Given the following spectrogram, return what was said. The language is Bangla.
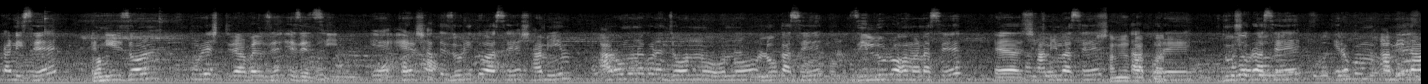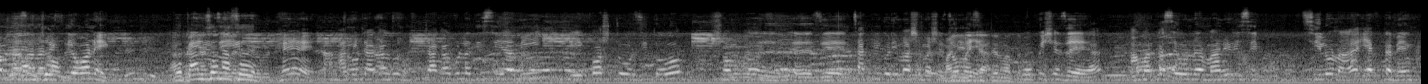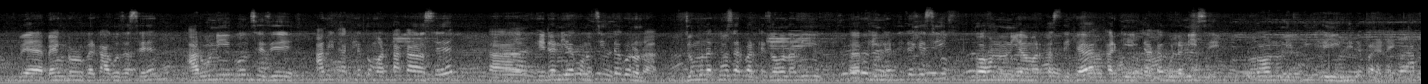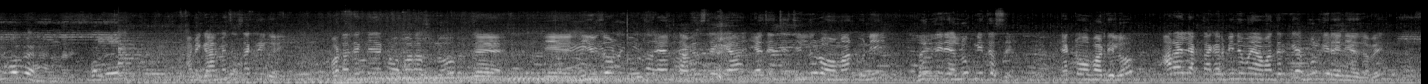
টাকা নিছে। নির্জন টুরিস্ট ট্রাভেল এজেন্সি। এর সাথে জড়িত আছে শামীম। আরও মনে করেন যে অন্য অন্য লোক আছে জিল্লুর রহমান আছে শামীম আছে তারপরে দুশোর আছে। এরকম আমি নাম না জানা ব্যক্তি অনেক। হ্যাঁ আমি টাকা টাকাগুলো দিছি আমি এই কষ্ট অর্জিত যে চাকরি করি মাসে মাসে জমাইয়া। অফিসে যাইয়া। আমার কাছে ওনার মানি রিসিপ্ট ছিল না একটা ব্যাংক ব্যাংক ড্রপের কাগজ আছে। আর উনি বলছে যে আমি থাকলে তোমার টাকা আছে এটা নিয়ে কোনো চিন্তা করো না। যমুনা ফিউচার পার্কে যখন আমি ফিঙ্গার দিতে গেছি তখন উনি আমার কাছ থেকে আর কি এই টাকাগুলো নিছে তখন উনি এই দিতে পারে নাই। আমি গার্মেন্টসে চাকরি করি। হঠাৎ দেখতে একটা অফার আসলো যে নিউজন ট্যুরস অ্যান্ড ট্রাভেলস থেকে এজেন্সি জিল্লুর রহমান উনি বুলগেরিয়া লুক নিতেছে। একটা অফার দিল। আড়াই লাখ টাকার বিনিময়ে আমাদেরকে বুলগেরিয়া নিয়ে যাবে।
